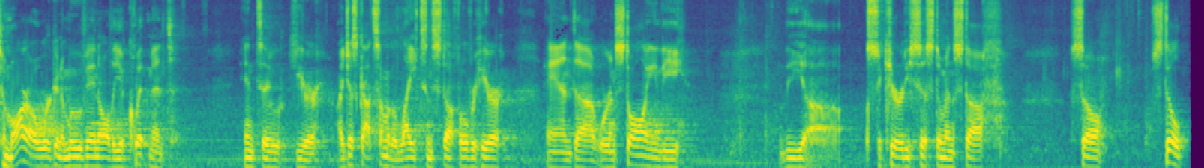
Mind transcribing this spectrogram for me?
tomorrow we're going to move in all the equipment into here. I just got some of the lights and stuff over here and uh, we're installing the the uh, security system and stuff. So still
